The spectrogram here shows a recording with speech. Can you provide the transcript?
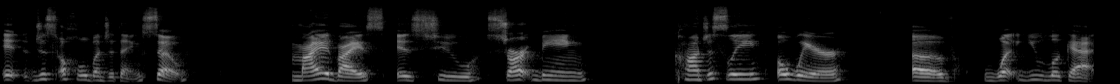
it just a whole bunch of things. So, my advice is to start being consciously aware of what you look at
